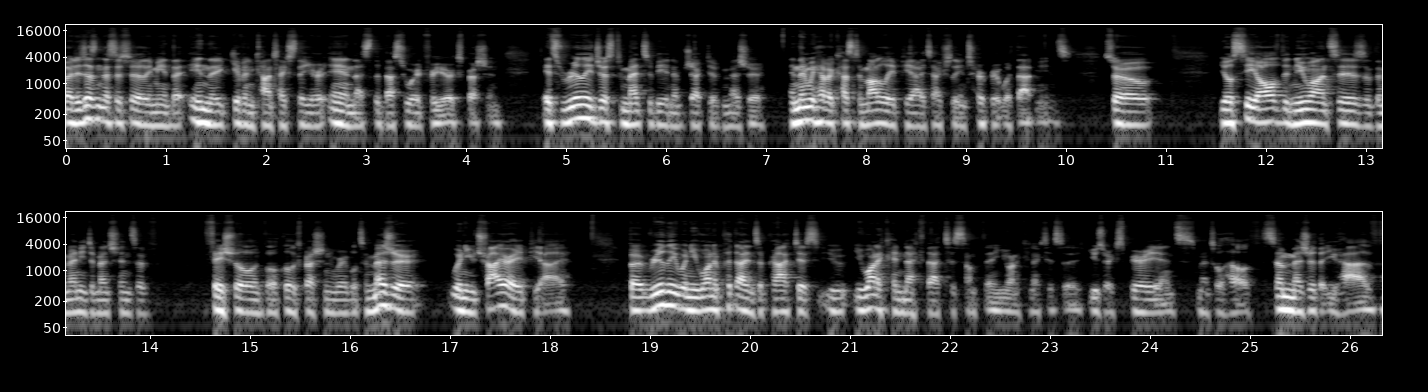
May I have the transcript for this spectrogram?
but it doesn't necessarily mean that in the given context that you're in, that's the best word for your expression. It's really just meant to be an objective measure. And then we have a custom model API to actually interpret what that means. So you'll see all the nuances of the many dimensions of facial and vocal expression we're able to measure when you try our API. But really, when you want to put that into practice, you, you want to connect that to something. You want to connect it to user experience, mental health, some measure that you have.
